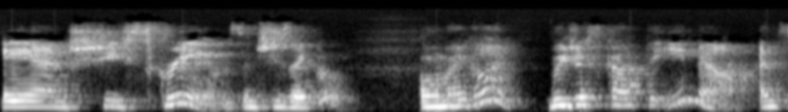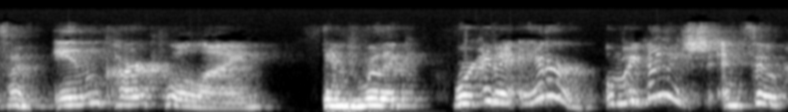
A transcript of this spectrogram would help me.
And she screams and she's like oh my god we just got the email. And so i'm in carpool line and we're like we're gonna air. Oh my gosh. And so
